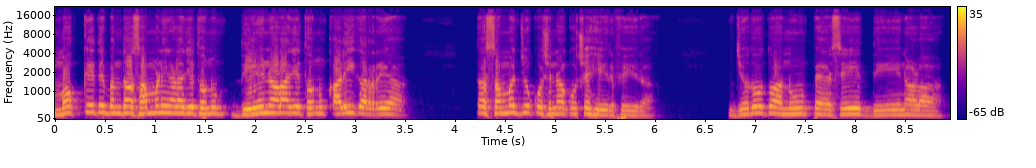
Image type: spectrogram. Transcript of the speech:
ਮੌਕੇ ਤੇ ਬੰਦਾ ਸਾਹਮਣੇ ਵਾਲਾ ਜੇ ਤੁਹਾਨੂੰ ਦੇਣ ਵਾਲਾ ਜੇ ਤੁਹਾਨੂੰ ਕਾਲੀ ਕਰ ਰਿਹਾ, ਤਾਂ ਸਮਝੋ ਕੁਛ ਨਾ ਕੁਛ ਹੇਰ ਫੇਰ ਆ। ਜਦੋਂ ਤੁਹਾਨੂੰ ਪੈਸੇ ਦੇਣ ਵਾਲਾ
